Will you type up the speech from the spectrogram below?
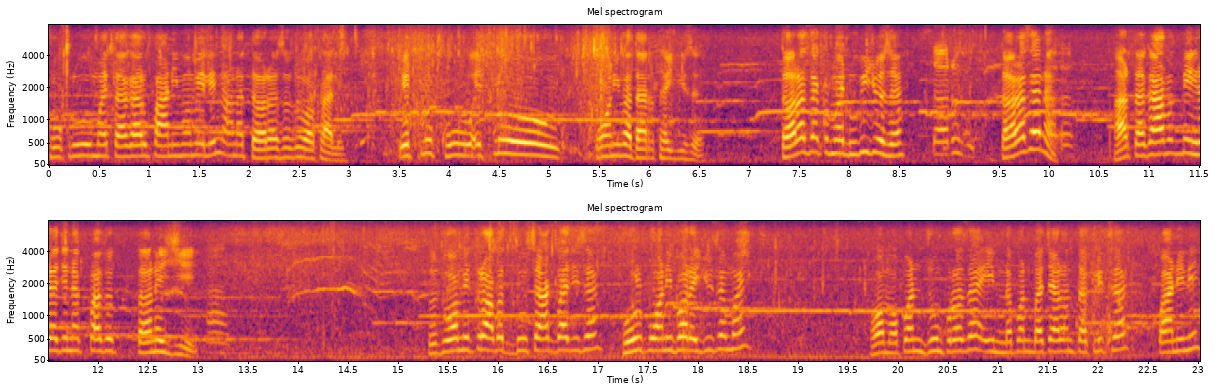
છોકરું મેં તગારું પાણીમાં મેલીને અને તરસ જો ખાલી. એટલું ખૂ એટલું પાણી વધારે થઈ ગયું છે. તરસ કે મેં ડૂબી ગયો છે. તરસ. છે ને? હાર તગારમાં બે હિરાજી નક પાછું તને જઈએ તો જુઓ મિત્રો આ બધું શાકભાજી છે. ફૂલ પાણી ભરાઈ ગયું છે મેં. હોમાં પણ ઝૂમ છે એમને પણ બચાવવાની તકલીફ છે પાણીની.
